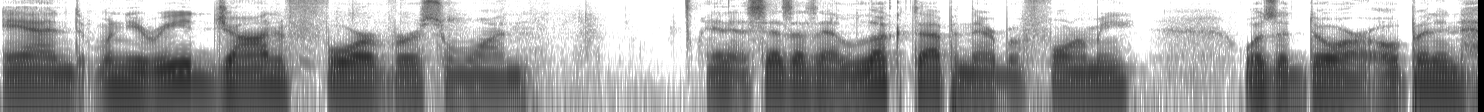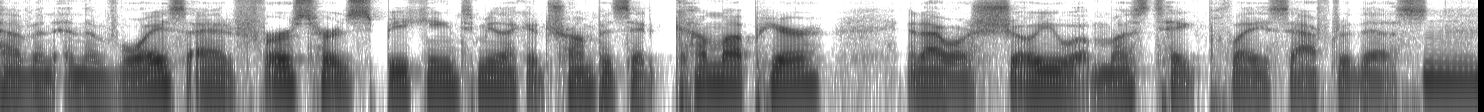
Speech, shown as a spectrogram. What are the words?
and when you read John 4, verse 1, and it says, As I looked up, and there before me was a door open in heaven, and the voice I had first heard speaking to me like a trumpet said, Come up here, and I will show you what must take place after this. Hmm.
